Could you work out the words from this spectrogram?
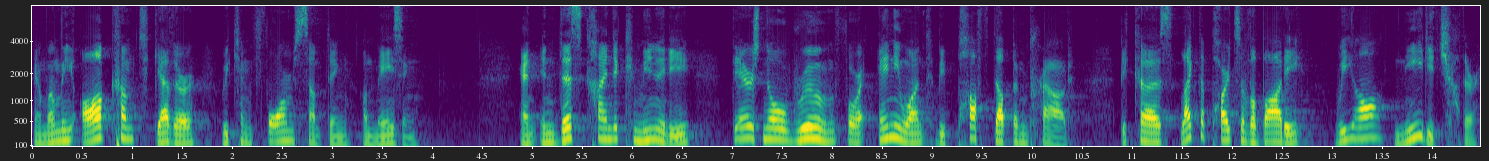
and when we all come together, we can form something amazing. And in this kind of community, there's no room for anyone to be puffed up and proud because, like the parts of a body, we all need each other.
